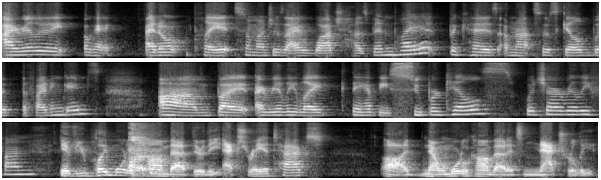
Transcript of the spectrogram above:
I really okay. I don't play it so much as I watch husband play it because I'm not so skilled with the fighting games. Um, but I really like they have these super kills which are really fun. If you play Mortal Kombat, they're the X-ray attacks. Uh, now, in Mortal Kombat, it's naturally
